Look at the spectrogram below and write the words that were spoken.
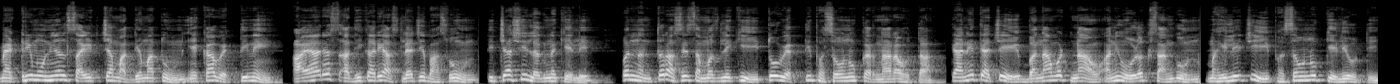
मॅट्रिमोनियल साईटच्या माध्यमातून एका व्यक्तीने आय आर एस अधिकारी असल्याचे भासवून तिच्याशी लग्न केले. पण नंतर असे समजले की तो व्यक्ती फसवणूक करणारा होता. त्याने त्याचे बनावट नाव आणि ओळख सांगून महिलेची फसवणूक केली होती.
